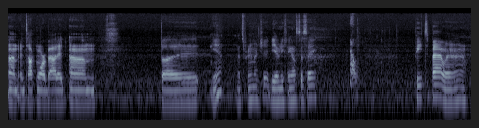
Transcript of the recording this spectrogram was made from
um, and talk more about it. Um, but yeah, that's pretty much it. Do you have anything else to say? No. Pizza Power.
